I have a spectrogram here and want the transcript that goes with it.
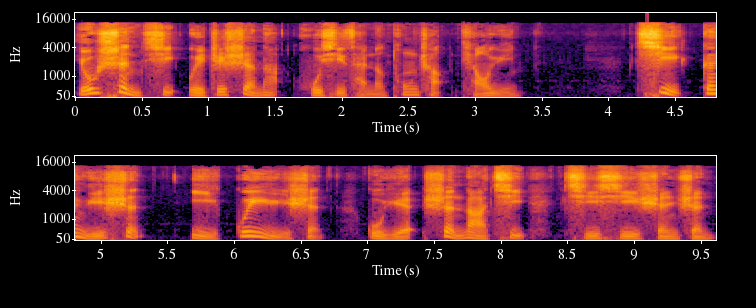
由肾气为之摄纳，呼吸才能通畅调匀。气根于肾，亦归于肾，故曰肾纳气，其息深深。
